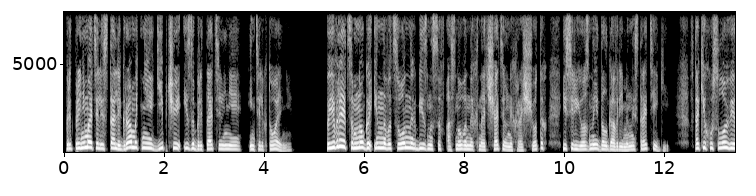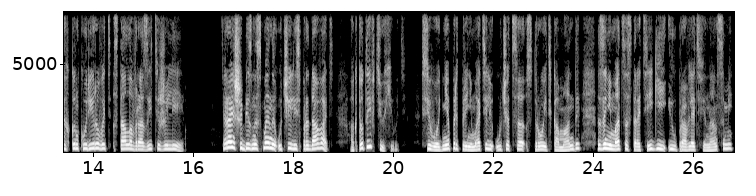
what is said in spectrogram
предприниматели стали грамотнее, гибче, изобретательнее, интеллектуальнее. Появляется много инновационных бизнесов, основанных на тщательных расчетах и серьезной долговременной стратегии. В таких условиях конкурировать стало в разы тяжелее. Раньше бизнесмены учились продавать, а кто-то и втюхивать. Сегодня предприниматели учатся строить команды, заниматься стратегией и управлять финансами,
